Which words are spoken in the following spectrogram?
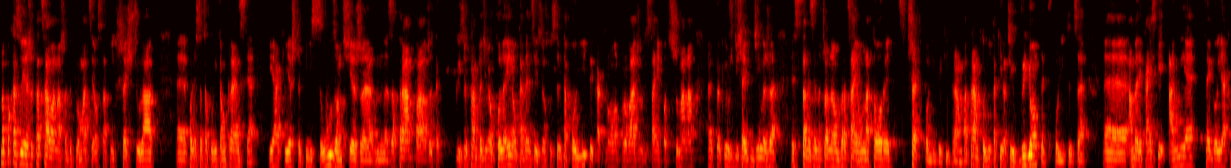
no pokazuje, że ta cała nasza dyplomacja ostatnich sześciu lat E, poniosła całkowitą klęskę. Jak jeszcze PiS łudząc się, że mm, za Trumpa, że, te, że Trump będzie miał kolejną kadencję, w związku z tym ta polityka, którą on prowadził, zostanie podtrzymana. Tak już dzisiaj widzimy, że Stany Zjednoczone wracają na tory sprzed polityki Trumpa. Trump to był taki raczej wyjątek w polityce e, amerykańskiej, a nie tego, jak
